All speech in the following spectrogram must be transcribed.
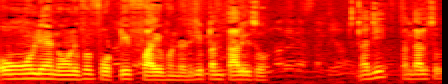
ਓਨਲੀ ਐਂਡ ਓਨਲੀ ਫॉर 4500 ਜੀ 4500 ਨਾ ਜੀ 4500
